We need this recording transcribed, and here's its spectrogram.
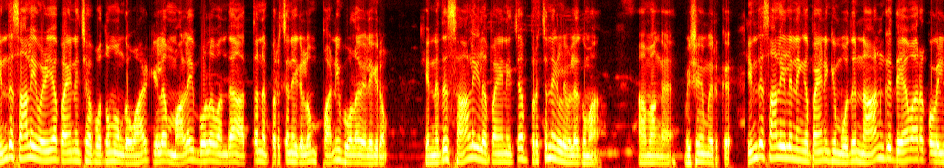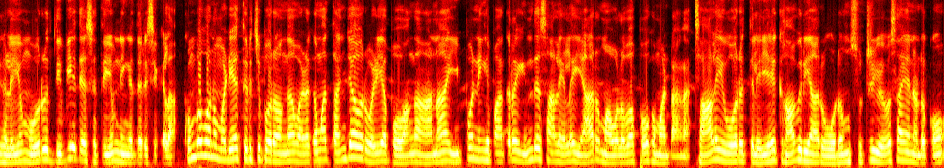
இந்த சாலை வழியாக பயணிச்சா போதும் உங்கள் வாழ்க்கையில் மலை போல வந்த அத்தனை பிரச்சனைகளும் பனி போல விளைகிறோம் என்னது சாலையில் பயணிச்சா பிரச்சனைகள் விலகுமா? ஆமாங்க விஷயம் இருக்கு. இந்த சாலையில நீங்க பயணிக்கும் போது நான்கு தேவார கோயில்களையும் ஒரு திவ்ய தேசத்தையும் நீங்க தரிசிக்கலாம். கும்பகோணம் வழியா திருச்சி போறவங்க வழக்கமா தஞ்சாவூர் வழியா போவாங்க. ஆனா இப்போ நீங்க பாக்குற இந்த சாலையில யாரும் அவ்வளவா போக மாட்டாங்க. சாலை ஓரத்திலேயே காவிரி ஆறு ஓடும் சுற்றி விவசாயம் நடக்கும்.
